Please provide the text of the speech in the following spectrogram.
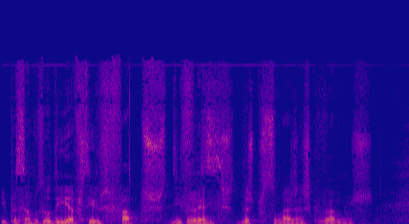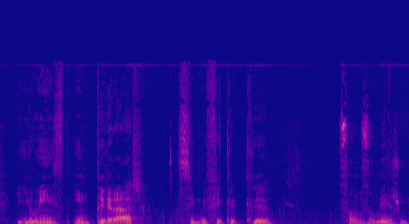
E passamos o dia a vestir fatos diferentes Isso. das personagens que vamos e o integrar significa que. Somos o mesmo.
